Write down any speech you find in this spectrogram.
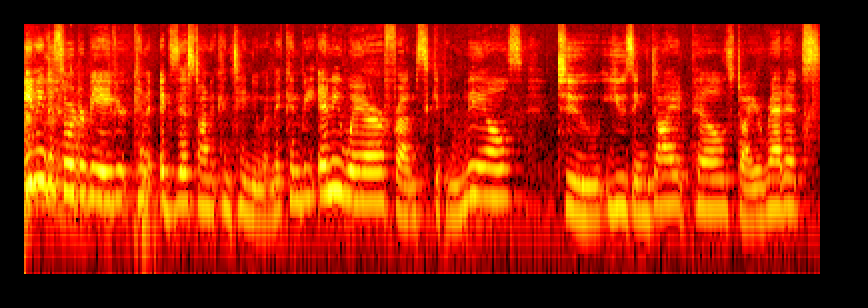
Eating disorder behavior can exist on a continuum. It can be anywhere from skipping meals to using diet pills, diuretics,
